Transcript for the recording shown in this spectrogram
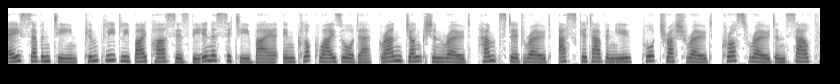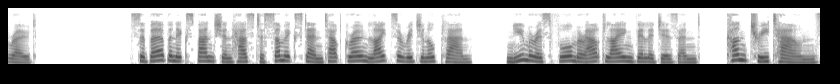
A17 completely bypasses the inner city via in clockwise order Grand Junction Road, Hampstead Road, Ascot Avenue, Portrush Road, Cross Road and South Road. Suburban expansion has to some extent outgrown Light's original plan. Numerous former outlying villages and country towns,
